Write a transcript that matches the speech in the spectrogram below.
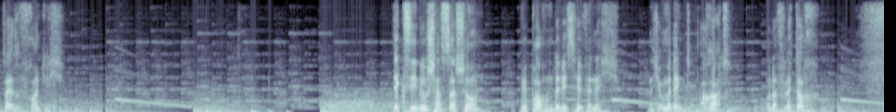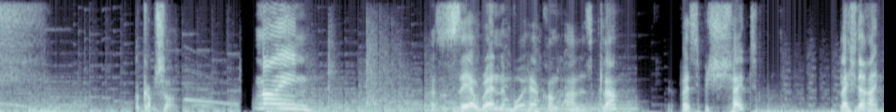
Sei so freundlich. Dixie, du schaffst das schon. Wir brauchen Diddys Hilfe nicht. Nicht unbedingt. Oh Gott. Oder vielleicht doch. Oh, komm schon. Nein! Also sehr random, wo er herkommt. Alles klar. Weiß ich Bescheid. Gleich wieder rein.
